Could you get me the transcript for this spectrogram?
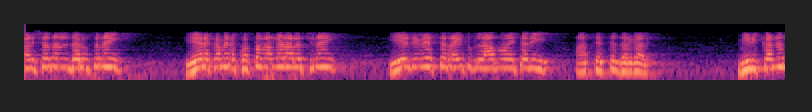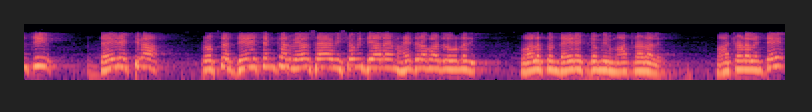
పరిశోధనలు జరుగుతున్నాయి? ఏ రకమైన కొత్త వంగడాలు వచ్చినాయి? ఏది వేస్తే రైతుకు లాభం అవుతుంది ఆ చర్చ జరగాలి. మీరు ఇక్కడి నుంచి డైరెక్ట్గా ప్రొఫెసర్ జయశంకర్ వ్యవసాయ విశ్వవిద్యాలయం హైదరాబాద్లో ఉన్నది. వాళ్ళతో డైరెక్ట్గా మీరు మాట్లాడాలి. మాట్లాడాలంటే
